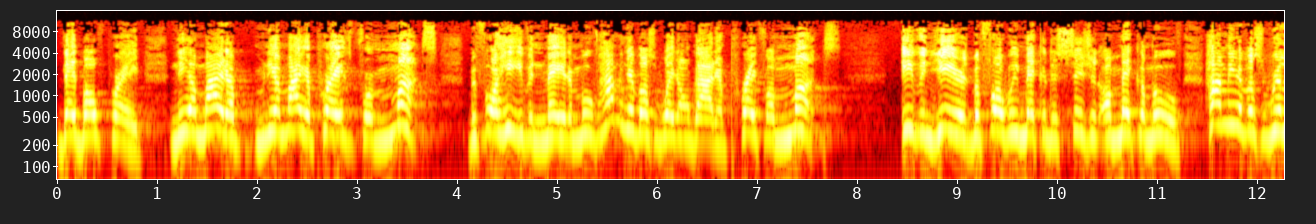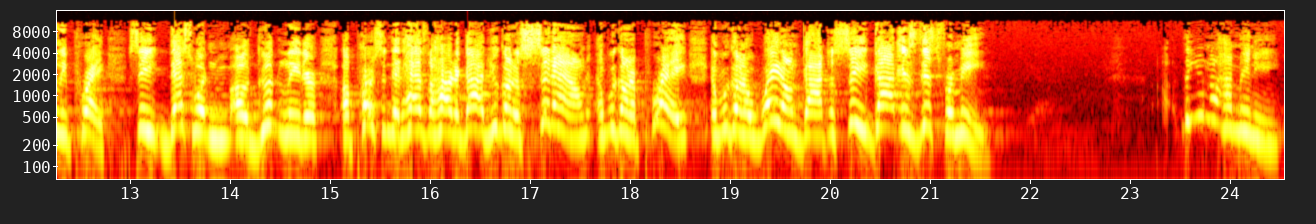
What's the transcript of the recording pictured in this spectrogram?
They both prayed. Nehemiah, Nehemiah prayed for months before he even made a move. How many of us wait on God and pray for months even years before we make a decision or make a move. How many of us really pray? See, that's what a good leader, a person that has the heart of God, you're going to sit down and we're going to pray and we're going to wait on God to see, God, is this for me? Do you know how many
